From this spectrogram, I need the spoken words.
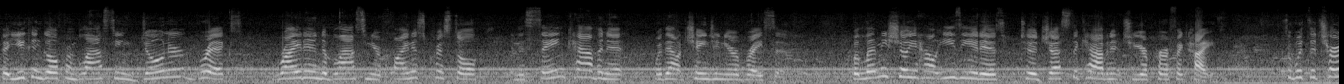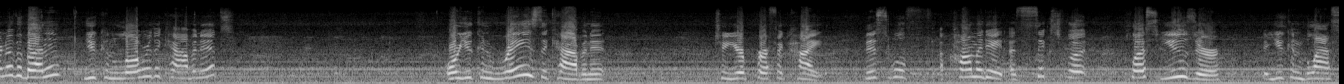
that you can go from blasting donor bricks right into blasting your finest crystal in the same cabinet without changing your abrasive. But let me show you how easy it is to adjust the cabinet to your perfect height. So with the turn of a button, you can lower the cabinet or you can raise the cabinet to your perfect height. This will accommodate a six foot plus user that you can blast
